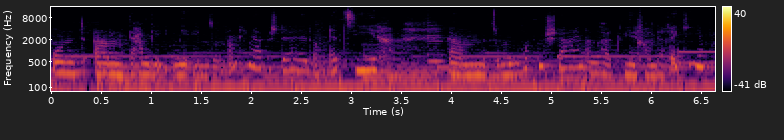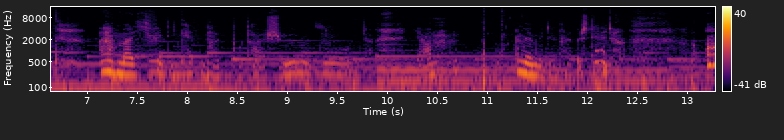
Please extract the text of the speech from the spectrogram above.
Und ähm, da haben wir mir eben so einen Anhänger bestellt auf Etsy ähm, mit so einem roten Stein, also halt wie von der Ricky. Ähm, weil ich finde die Ketten halt brutal schön und so. Und ja, haben wir mir den halt bestellt. Und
